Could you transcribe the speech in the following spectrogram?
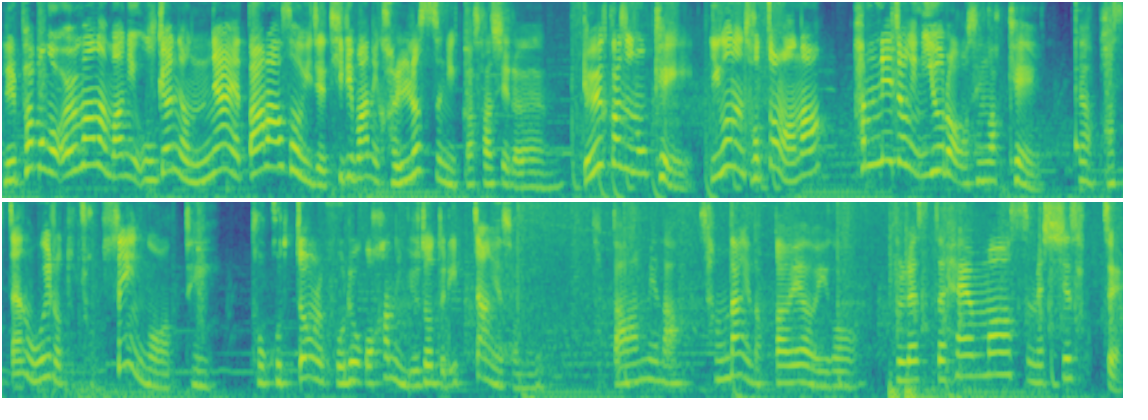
릴파봉가 얼마나 많이 우겨녔냐에 따라서 이제 딜이 많이 갈렸으니까 사실은 여기까지는 오케이. 이거는 저점 하나 합리적인 이유라고 생각해. 내가 봤을 때는 오히려 더 족쇄인 것 같아. 더 고점을 보려고 하는 유저들 입장에서는 답답합니다. 상당히 답답해요 이거. 블래스트 해머 스매시 삭제.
